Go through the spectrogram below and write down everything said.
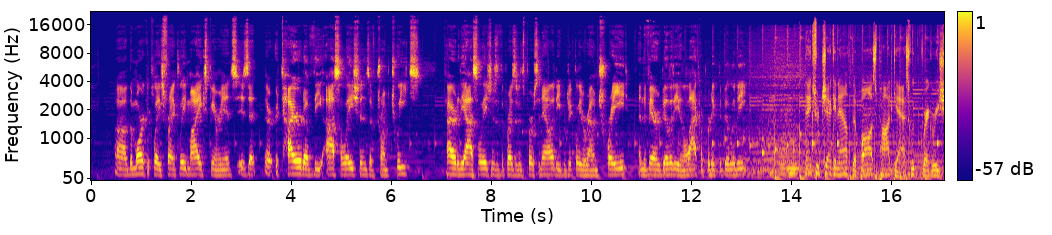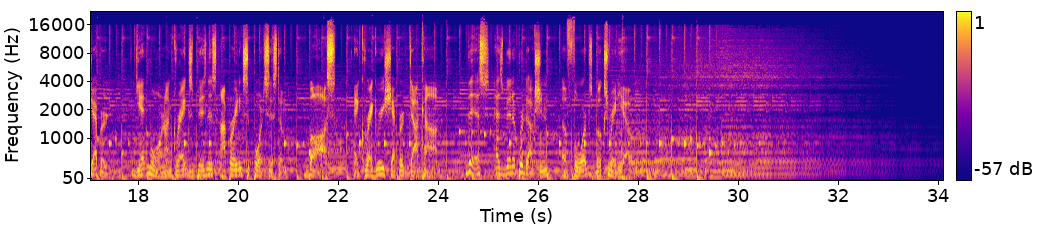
uh, the marketplace, frankly, my experience is that they're tired of the oscillations of Trump tweets, tired of the oscillations of the president's personality, particularly around trade and the variability and the lack of predictability. Thanks for checking out the Boss Podcast with Gregory Shepard. Get more on Greg's business operating support system, Boss, at gregoryshepard.com. This has been a production of Forbes Books Radio.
